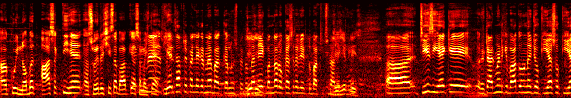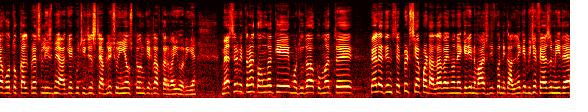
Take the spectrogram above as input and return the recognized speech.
आ, कोई नौबत आ सकती है? सोहेल रशी साहब आप क्या समझते हैं? ये सबसे पहले अगर मैं बात कर लूँ उस पर तो मैंने एक बंदा रोका सिर्फ़ एक दो बातें सुनाने के लिए। चीज़ यह है कि रिटायरमेंट के बाद उन्होंने जो किया, सो किया वो तो कल प्रेस रिलीज़ में आ गया कुछ चीज़ें इस्टेब्लिश हुई हैं, उस पर उनके खिलाफ कार्रवाई हो रही है। मैं सिर्फ़ इतना कहूँगा कि मौजूदा हुकूमत पहले दिन से पिट से अपर डाला हुआ इन्होंने कि जी नवाज़ शरीफ को निकालने के पीछे फैज़ उम्मीद है।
